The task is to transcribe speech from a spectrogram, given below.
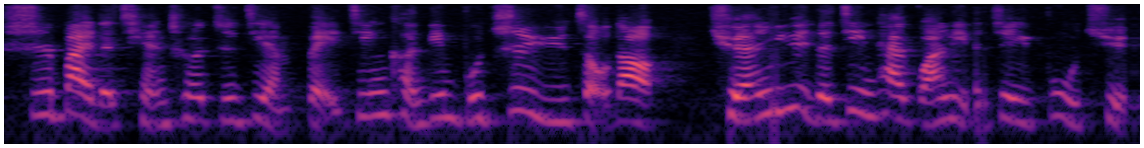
失败的前车之鉴，北京肯定不至于走到全域的静态管理的这一步去。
